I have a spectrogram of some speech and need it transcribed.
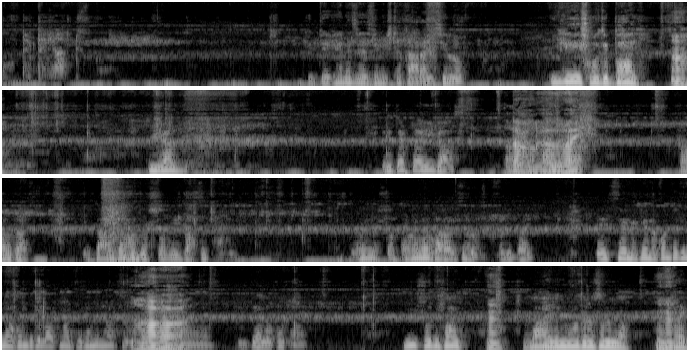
কোন দিক থেকে আসছে কিন্তু এখানে যে জিনিসটা দাঁড়াইছিল ইরে সজীব ভাই। হ্যাঁ। কি গাছ? এটা তো একটা এই গাছ। তাল গাছ ভাই। তাল গাছ। তাল গাছের দোষটা এই গাছে থাকে। এখানে এখানে দাঁড়াইছিল সজীব ভাই। এই সেম এখানে ওখান থেকে না ওখান থেকে লাইট মারছে এখানে না? হ্যাঁ, হ্যাঁ। কোথায়? সজীব ভাই। হ্যাঁ। লা ইলাহা ইল্লাল্লাহ রাসূলুল্লাহ হ্যাঁ। ভাই।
